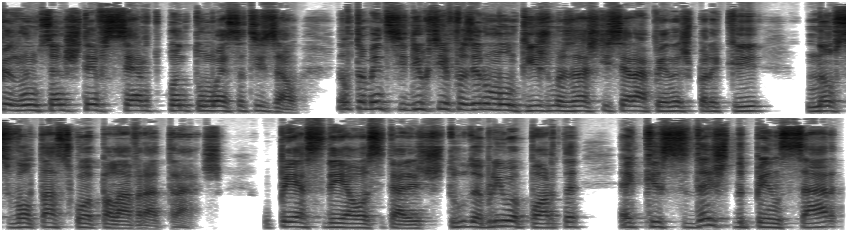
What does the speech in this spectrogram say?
Pedro Nuno Santos esteve certo quando tomou essa decisão. Ele também decidiu que se ia fazer um montismo, mas acho que isso era apenas para que não se voltasse com a palavra atrás. O PSD, ao aceitar este estudo, abriu a porta a que se deixe de pensar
